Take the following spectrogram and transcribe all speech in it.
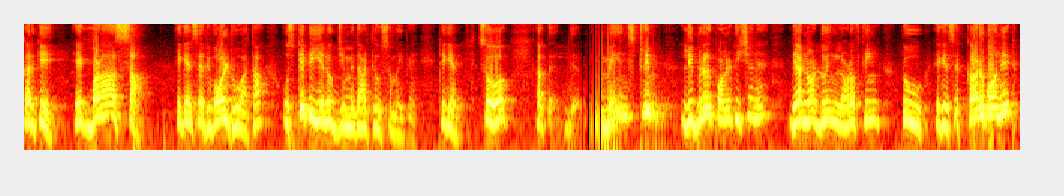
करके एक बड़ा सा, एक ऐसे रिवॉल्ट हुआ था, उसके भी ये लोग जिम्मेदार थे उस समय पे। ठीक है? सो मेन स्ट्रीम लिबरल पॉलिटिशियन है they are not doing lot of thing to एक से कर्ब ऑन इट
